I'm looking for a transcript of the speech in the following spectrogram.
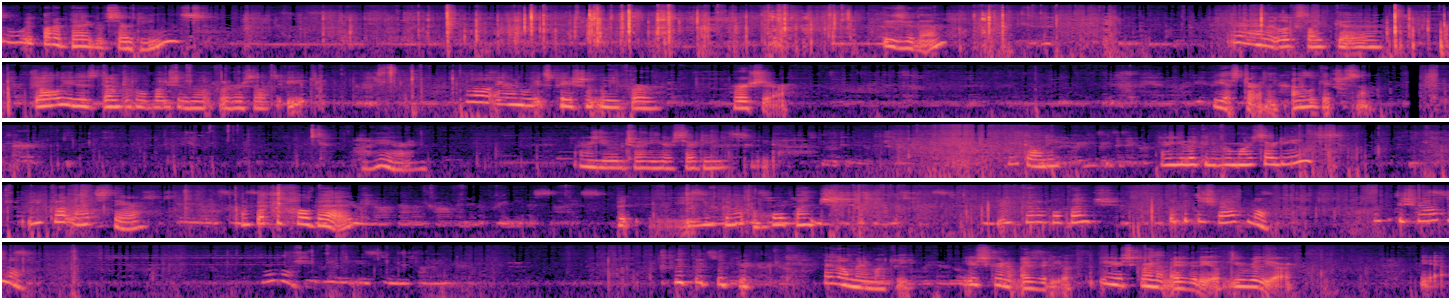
So we bought a bag of sardines. These are them. And it looks like uh, Dolly has dumped a whole bunch of them out for herself to eat. While Erin waits patiently for her share. Yes, darling, I will get you some. Hi, Erin. Are you enjoying your sardines? Yeah. Hey, Dolly. Are you looking for more sardines? You've got lots there. I've got the whole bag. But you've got a whole bunch. You've got a whole bunch. Look at the shrapnel. Look at the shrapnel. Yeah. She really is doing fine. Hello, my monkey. You're screwing up my video. You're screwing up my video. You really are. Yeah.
